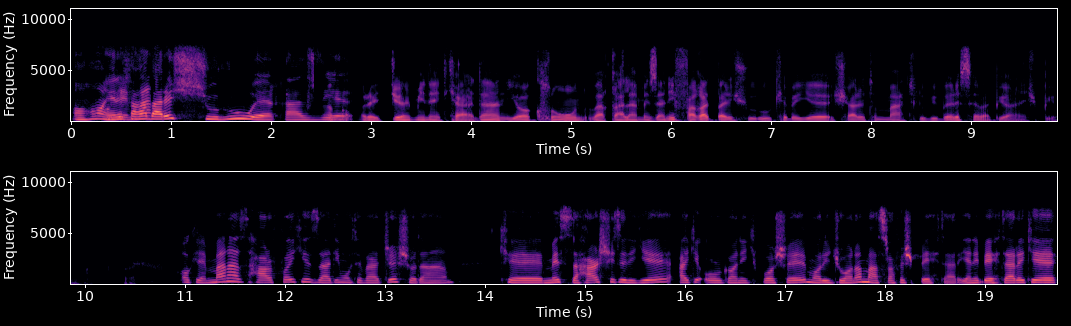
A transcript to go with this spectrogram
آها یعنی فقط برای شروع قضیه. برای جرمینیت کردن یا کلون و قلم زنی فقط برای شروع که به یه شرایط مطلوبی برسه و بیارنش بیرون. اوکی من از حرفایی که زدی متوجه شدم که مثل هر چیز دیگه اگه ارگانیک باشه ماریجوانا مصرفش بهتره. یعنی بهتره که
